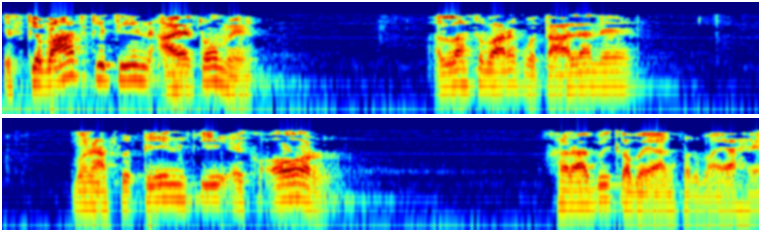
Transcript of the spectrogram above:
اس کے بعد کی تین آیتوں میں اللہ تبارک و تعالی نے منافقین کی ایک اور خرابی کا بیان فرمایا ہے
